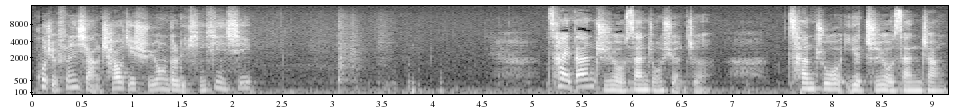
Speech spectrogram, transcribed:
或者分享超级实用的旅行信息。菜单只有三种选择，餐桌也只有三张。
